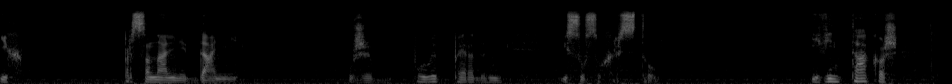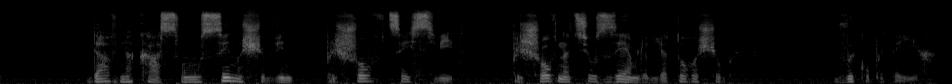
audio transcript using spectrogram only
їх персональні дані вже були передані Ісусу Христу. І Він також дав наказ своєму сину, щоб він прийшов в цей світ, прийшов на цю землю для того, щоб викупити їх.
